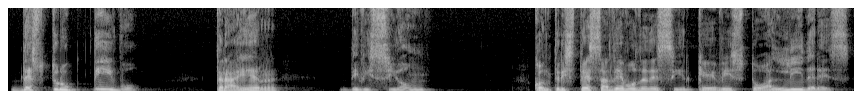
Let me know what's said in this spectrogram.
destructivo, traer división. Con tristeza debo de decir que he visto a líderes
